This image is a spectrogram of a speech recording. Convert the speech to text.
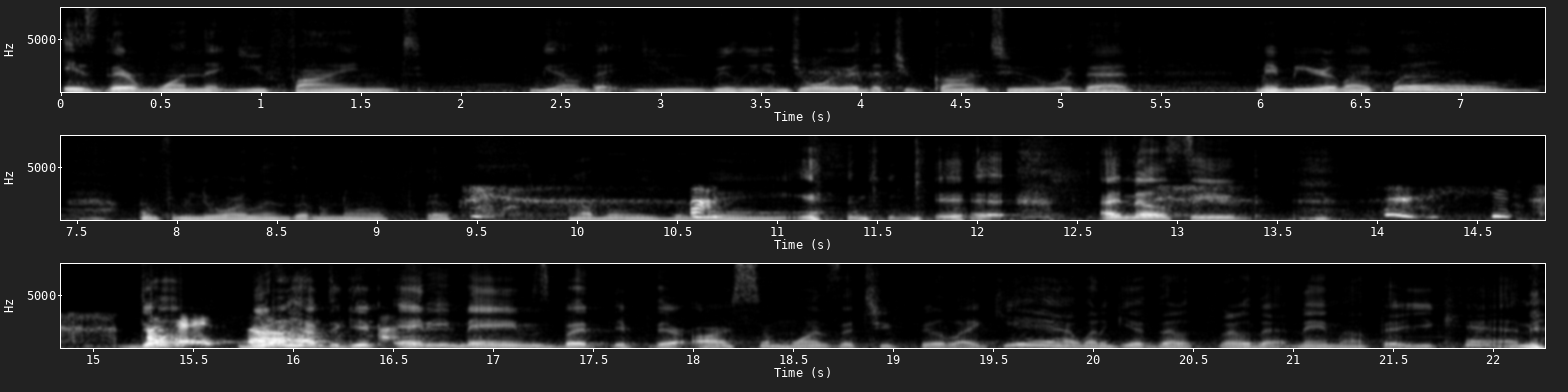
is there one that you find, you know, that you really enjoy, or that you've gone to, or that maybe you're like, well, I'm from New Orleans. I don't know if that's probably the way. yeah, I know. See, don't, Okay, you don't have to give any names, but if there are some ones that you feel like, yeah, I want to give that, throw that name out there, you can.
